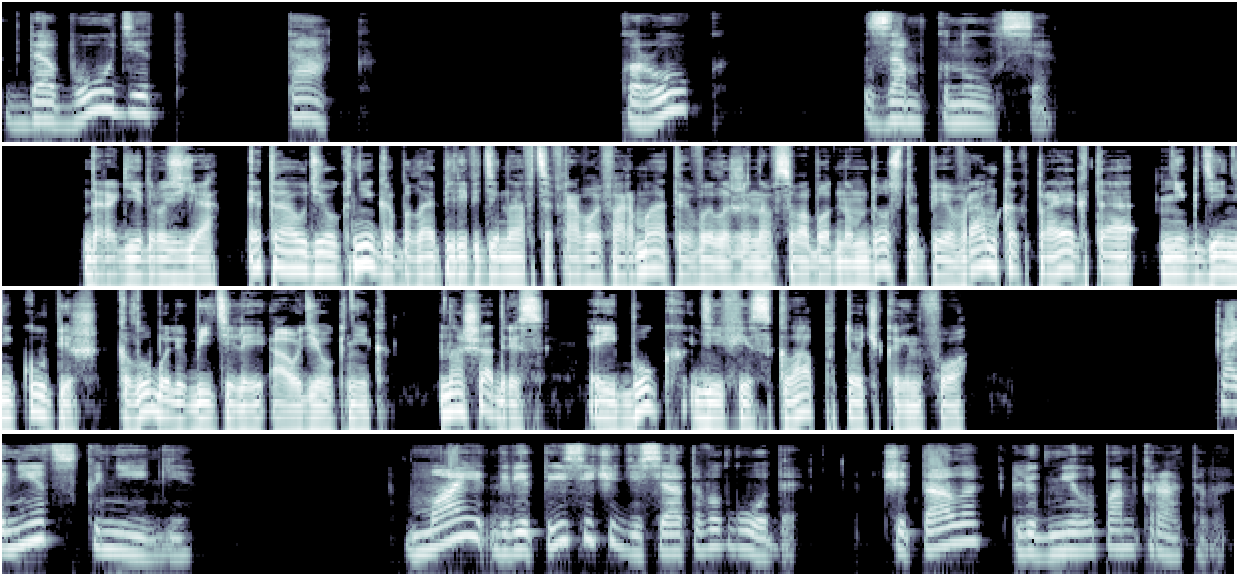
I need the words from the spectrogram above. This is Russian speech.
Да будет так. Круг замкнулся. Дорогие друзья, эта аудиокнига была переведена в цифровой формат и выложена в свободном доступе в рамках проекта «Нигде не купишь» Клуба любителей аудиокниг. Наш адрес – ebook-club.info Конец книги. Май 2010 года. Читала Людмила Панкратова.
